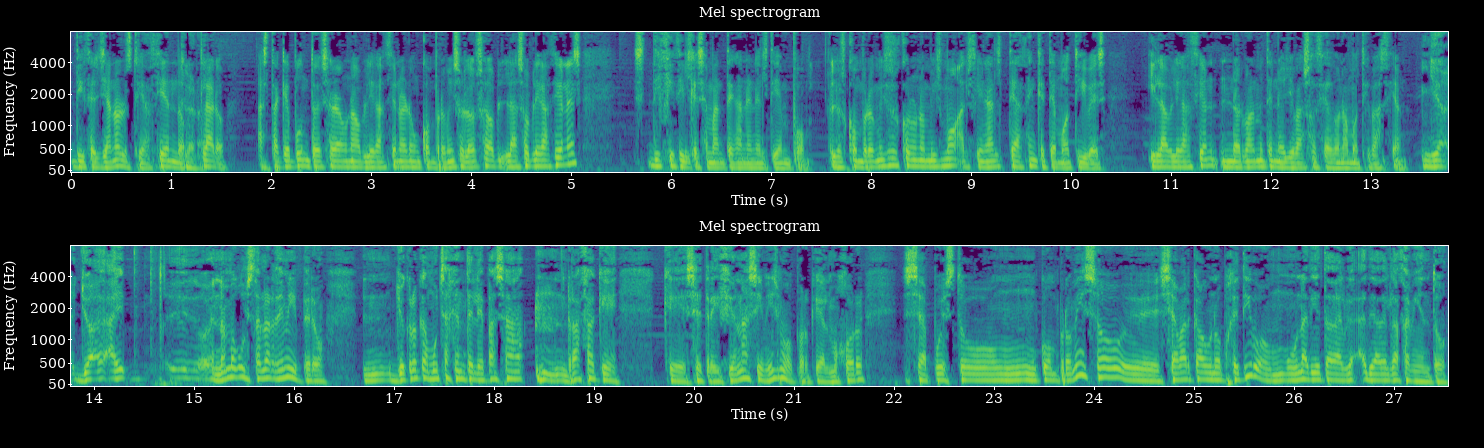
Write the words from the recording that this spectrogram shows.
dices, ya no lo estoy haciendo. Claro. ¿Hasta qué punto eso era una obligación o era un compromiso? las obligaciones es difícil que se mantengan en el tiempo. Los compromisos con uno mismo al final te hacen que te motives y la obligación normalmente no lleva asociado una motivación. Ya, yo hay, eh, no me gusta hablar de mí, pero mm, yo creo que a mucha gente le pasa, Rafa, que, que se traiciona a sí mismo, porque a lo mejor se ha puesto un compromiso, eh, se ha marcado un objetivo, una dieta de adelgazamiento,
